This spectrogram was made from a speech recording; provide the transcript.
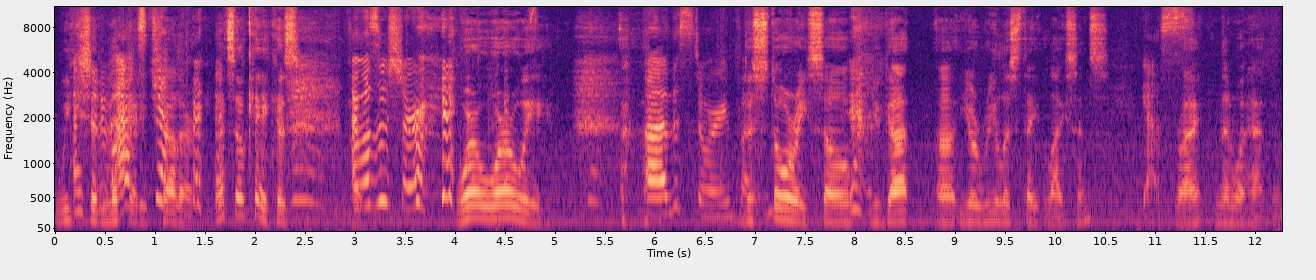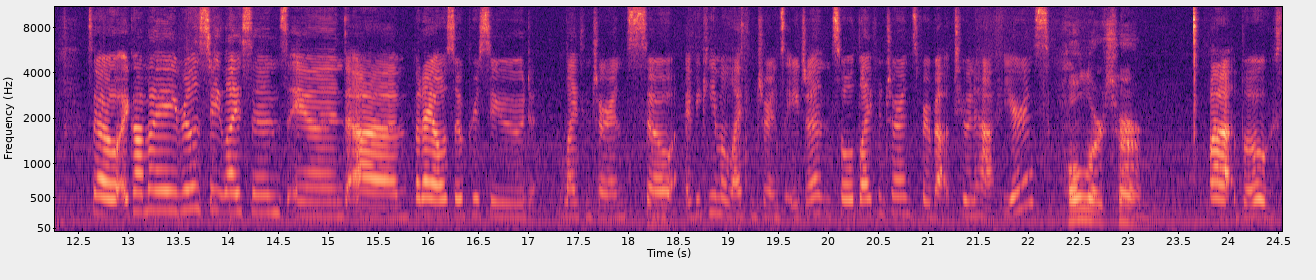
We I should look at each other. That's okay, because I wasn't sure. where were we? uh, the story, but The story. So you got uh, your real estate license, yes, right? And then what happened? So I got my real estate license, and um, but I also pursued life insurance. So I became a life insurance agent and sold life insurance for about two and a half years. Whole or term? Uh, both,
